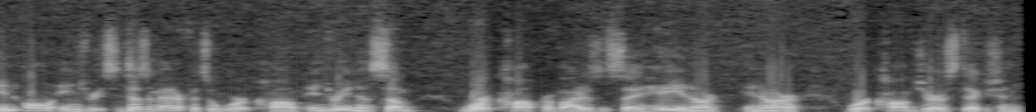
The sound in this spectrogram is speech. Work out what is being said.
in all injuries. It doesn't matter if it's a work comp injury. Now, some work comp providers will say, "Hey, in our in our work comp jurisdiction,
